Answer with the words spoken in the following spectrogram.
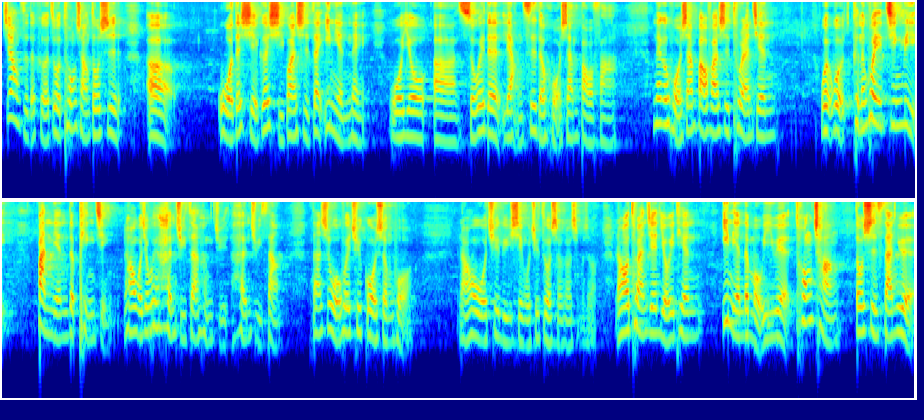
这样子的合作通常都是呃，我的写歌习惯是在一年内，我有呃所谓的两次的火山爆发。那个火山爆发是突然间，我我可能会经历半年的瓶颈，然后我就会很沮丧、很沮、很沮丧。但是我会去过生活，然后我去旅行，我去做什么什么什么。然后突然间有一天，一年的某一月，通常都是三月，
